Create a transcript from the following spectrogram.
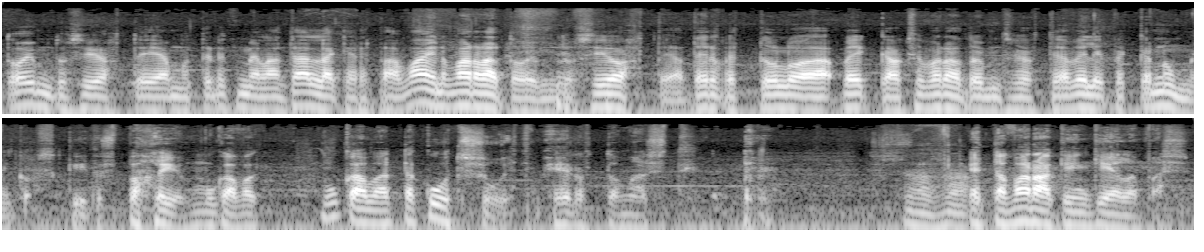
toimitusjohtaja, mutta nyt meillä on tällä kertaa vain varatoimitusjohtaja. Tervetuloa Veikkauksen varatoimitusjohtaja Veli-Pekka Nummikoski. Kiitos paljon. Mukava, mukava että kutsuit ehdottomasti. Että varakin kelpas.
